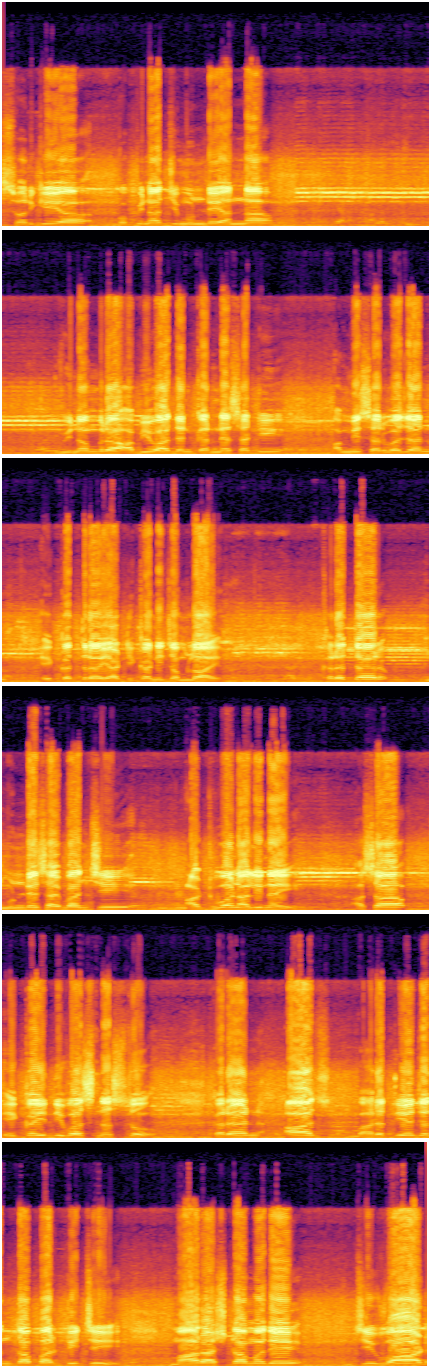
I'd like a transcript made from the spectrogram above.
स्वर्गीय गोपीनाथजी मुंडे यांना विनम्र अभिवादन करण्यासाठी आम्ही सर्वजण एकत्र या ठिकाणी जमलो आहे. खरं तर मुंडे साहेबांची आठवण आली नाही असा एकही दिवस नसतो. कारण आज भारतीय जनता पार्टीची महाराष्ट्रामध्ये जी वाढ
